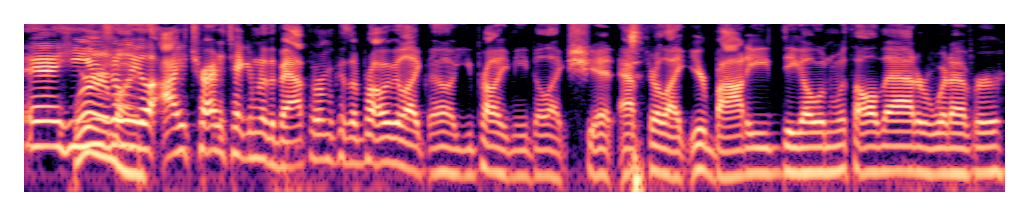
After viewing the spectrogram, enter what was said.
And he Where usually, I? I? try to take him to the bathroom because I'm probably like, oh, you probably need to like shit after like your body dealing with all that or whatever.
